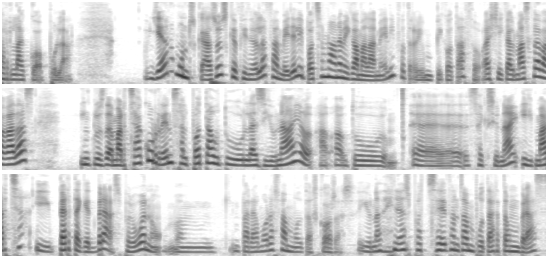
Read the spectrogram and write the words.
per la còpula hi ha alguns casos que fins i tot la família li pot semblar una mica malament i fotre-li un picotazo. Així que el mascle a vegades, inclús de marxar corrent, se'l pot autolesionar i autoseccionar eh, i marxa i perd aquest braç. Però bueno, per amor es fan moltes coses. I una d'elles pot ser doncs, amputar-te un braç.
